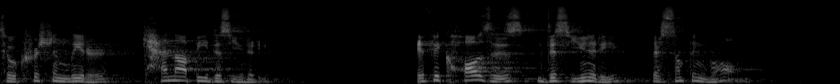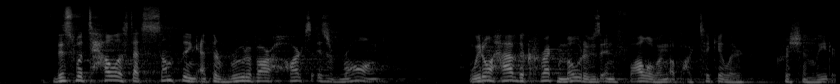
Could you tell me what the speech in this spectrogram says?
to a Christian leader cannot be disunity. If it causes disunity, there's something wrong. This would tell us that something at the root of our hearts is wrong. We don't have the correct motives in following a particular Christian leader.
